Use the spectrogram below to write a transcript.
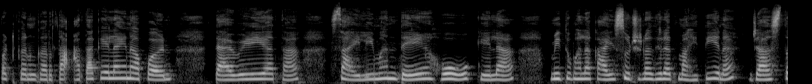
पटकन करता. आता केला आहे ना आपण त्यावेळी आता सायली म्हणते हो केला. मी तुम्हाला काही सूचना दिल्यात माहिती आहे ना? जास्त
